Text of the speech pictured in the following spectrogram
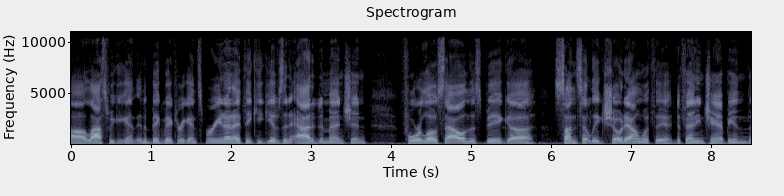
uh, last week again in a big victory against Marina. And I think he gives an added dimension for Los Al in this big uh, Sunset League showdown with the defending champion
